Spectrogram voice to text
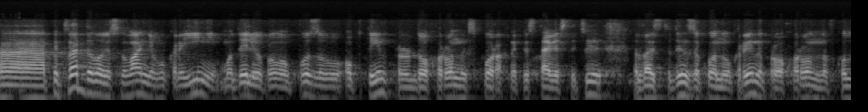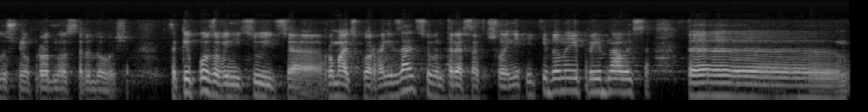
Е, Підтвердило існування в Україні моделі групового позову opt-in в природоохоронних спорах на підставі статті 21 закону України про охорону навколишнього природного середовища. Такий позов ініціюється громадською організацією в інтересах членів, які до неї приєдналися, та е,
